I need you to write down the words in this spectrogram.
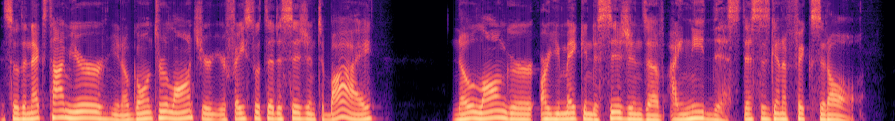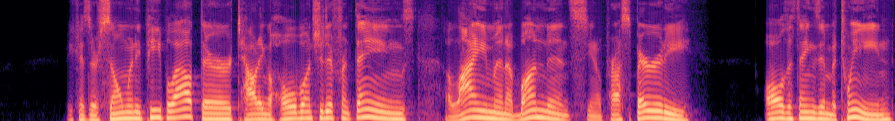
And so the next time you're you know going through launch you're, you're faced with a decision to buy no longer are you making decisions of, I need this, this is going to fix it all. Because there's so many people out there touting a whole bunch of different things alignment, abundance, you know, prosperity, all the things in between.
